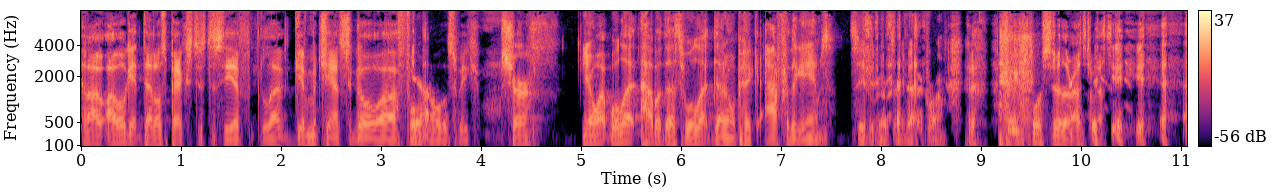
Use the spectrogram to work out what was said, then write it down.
And I, I will get Deno's picks just to see if let give him a chance to go uh, 4 Yeah. 0 this week. Sure. You know what? We'll let. How about this? We'll let Deno pick after the games. See if it goes any better for him. Closer to the rest of us.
